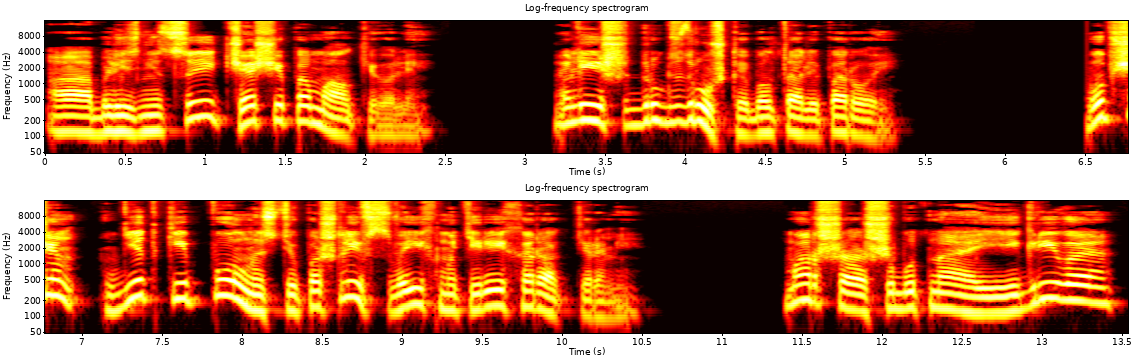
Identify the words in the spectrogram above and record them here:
а близнецы чаще помалкивали. Лишь друг с дружкой болтали порой. В общем, детки полностью пошли в своих матерей характерами. Марша шебутная и игривая,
